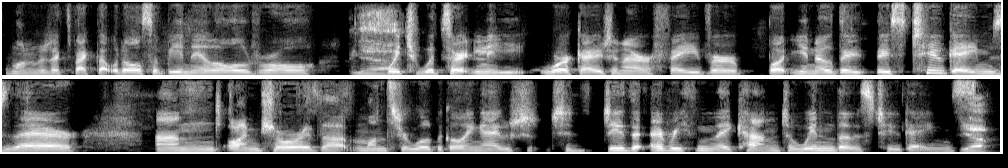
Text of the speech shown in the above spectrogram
one would expect that would also be a nil all draw, yeah. which would certainly work out in our favour. But you know, there, there's two games there, and I'm sure that Munster will be going out to do the, everything they can to win those two games. Yep,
